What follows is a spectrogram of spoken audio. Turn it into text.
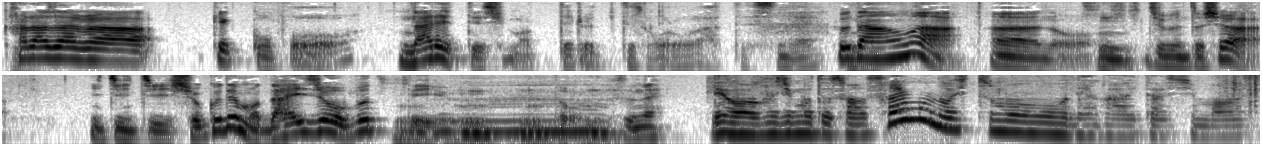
体が結構こう、慣れてしまってるってところがあってですね、普段は、あの、自分としては一日一食でも大丈夫っていうところですね。では藤本さん、最後の質問をお願いいたします。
